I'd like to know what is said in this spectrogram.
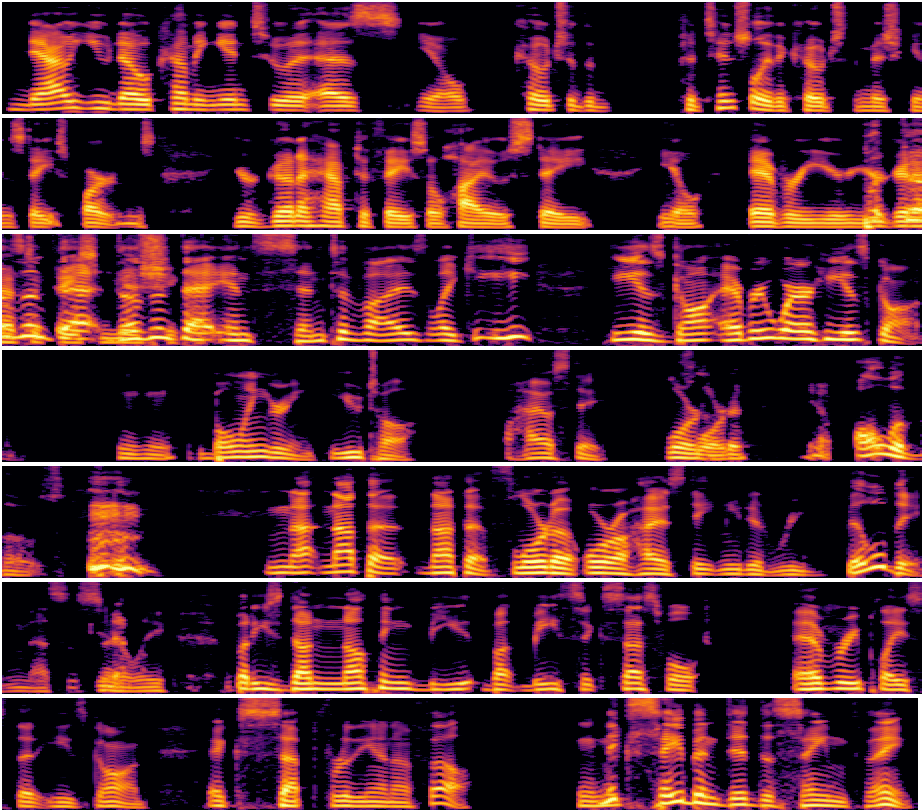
now you know coming into it as, you know, coach of the potentially the coach of the Michigan State Spartans, you're going to have to face Ohio State, you know, every year. You're going to have to doesn't face that doesn't that incentivize? Like he he has gone everywhere he has gone. Mhm. Bowling Green, Utah, Ohio State, Florida, Florida. all of those. not not that not that Florida or Ohio State needed rebuilding necessarily, but he's done nothing be, but be successful every place that he's gone except for the NFL. Mhm. Nick Saban did the same thing.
